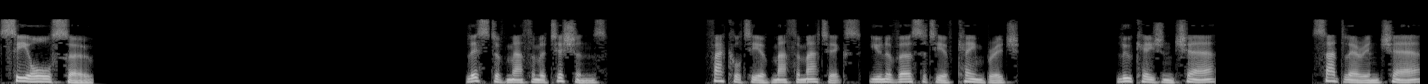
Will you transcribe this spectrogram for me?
See also List of mathematicians Faculty of Mathematics, University of Cambridge Lucasian Chair Sadleirian Chair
